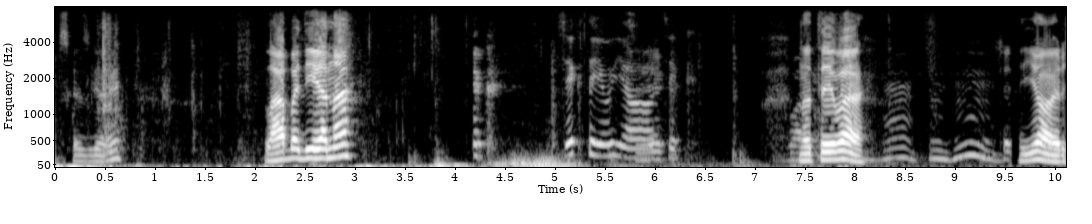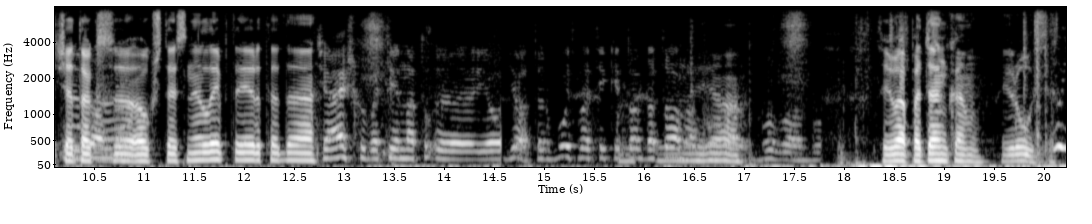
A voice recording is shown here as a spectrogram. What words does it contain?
viskas gerai. Labą dieną. Cik tai jau jo, Cik. cik. Nu tai va, Mhm. jo, ir čia toks e, aukštesni laiptai ir tada... Čia aišku, bet tie natu, e, jau, jo, turbūt va iki to betono buvo, Jo. buvo, buvo. Tai va, patenkam į rūsį.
